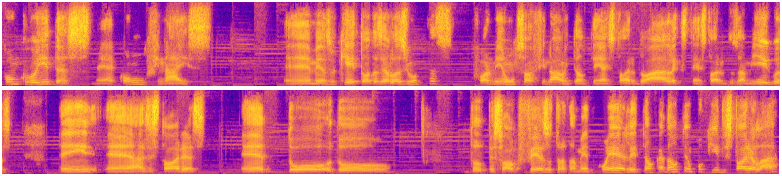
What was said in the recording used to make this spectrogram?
concluídas, né? Com finais. É, mesmo que todas elas juntas formem um só final. Então tem a história do Alex, tem a história dos amigos, tem é, as histórias é, do, do do pessoal que fez o tratamento com ele. Então, cada um tem um pouquinho de história lá.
